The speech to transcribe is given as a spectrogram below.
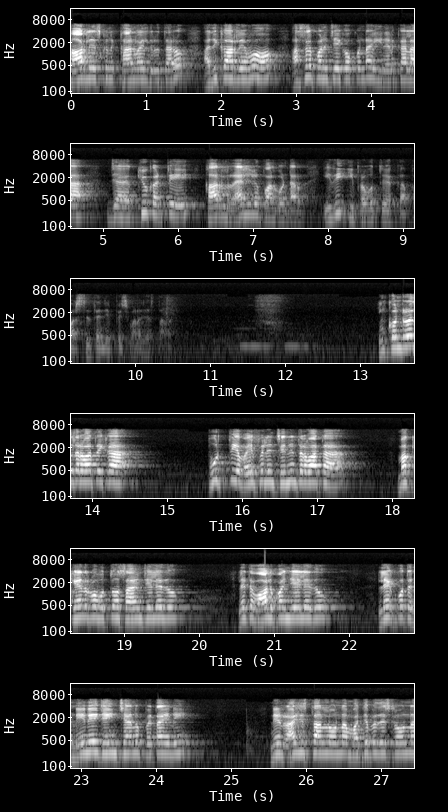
కార్లు వేసుకుని కాన్వాయిలు తిరుగుతారు. అధికారులేమో అసలు పని చేయకోకుండా ఈ వెనకాల జ- క్యూ కట్టి కార్లు ర్యాలీలో పాల్గొంటారు. ఇది ఈ ప్రభుత్వం యొక్క పరిస్థితి అని చెప్పేసి మనం చేస్తాం. ఇంకొన్ని రోజుల తర్వాత ఇక పూర్తిగా వైఫల్యం చెందిన తర్వాత మాకు కేంద్ర ప్రభుత్వం సాయం చేయలేదు లేకపోతే వాళ్ళు పని చేయలేదు లేకపోతే నేనే జయించాను పెతాయిని నేను రాజస్థాన్లో ఉన్న మధ్యప్రదేశ్లో ఉన్న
